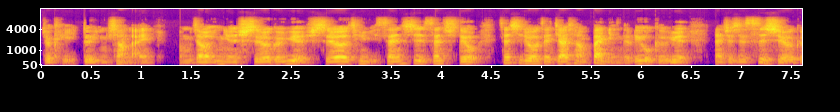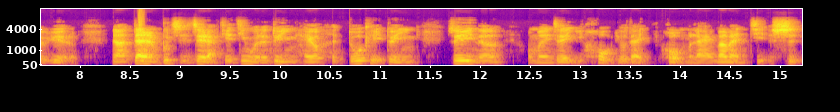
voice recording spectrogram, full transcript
就可以对应上来。我们知道一年十二个月，十二乘以三是三十六，三十六再加上半年的六个月，那就是四十二个月了。那当然不止这两节经文的对应，还有很多可以对应。所以呢，我们这以后留在以后，我们来慢慢解释。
